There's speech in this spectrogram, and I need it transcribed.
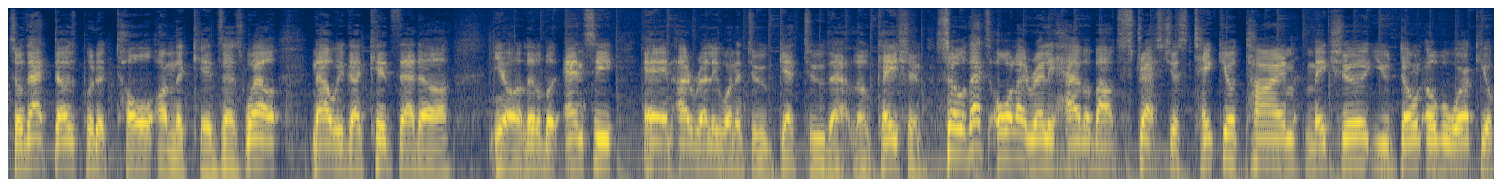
So that does put a toll on the kids as well. Now we've got kids that are, you know, a little bit antsy and I really wanted to get to that location. So that's all I really have about stress. Just take your time, make sure you don't overwork your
